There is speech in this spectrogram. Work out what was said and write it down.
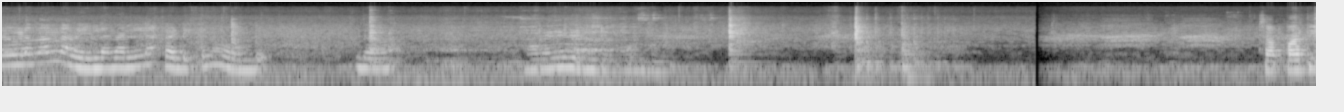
എവിടെ നിന്നറിയില്ല നല്ല കടിക്കുന്ന മുമ്പ്. എന്താ ചപ്പാത്തി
